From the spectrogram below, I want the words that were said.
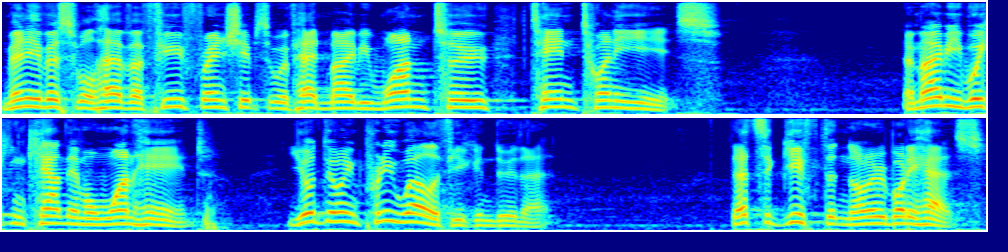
Many of us will have a few friendships that we've had maybe one, two, ten, twenty years. And maybe we can count them on one hand You're doing pretty well if you can do that. That's a gift that not everybody has.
